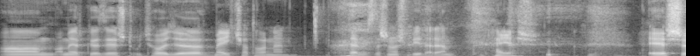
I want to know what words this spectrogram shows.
a, a mérkőzést, úgyhogy Melyik csatornán? természetesen a Spielerem. Helyes. És,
